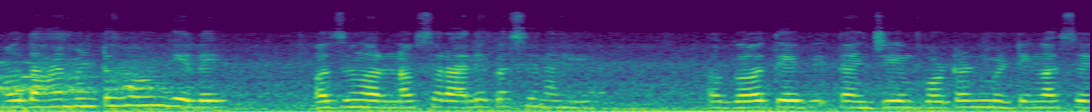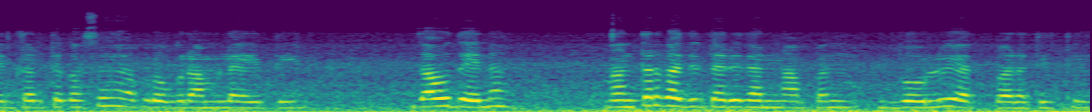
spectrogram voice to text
मग दहा मिनटं होऊन गेले. अजून अर्णव सर आले कसे नाही अगं ते त्यांची इम्पॉर्टंट मीटिंग असेल तर ते कसं ह्या प्रोग्रामला येतील? जाऊ दे ना. नंतर कधीतरी त्यांना आपण बोलूयात परत इथे.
